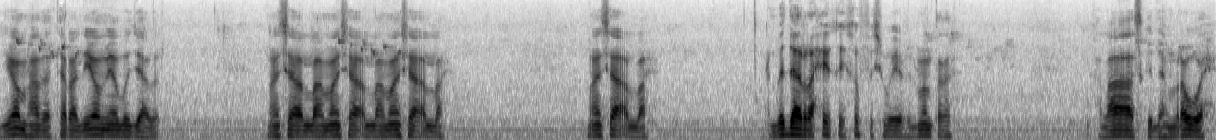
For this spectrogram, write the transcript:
اليوم هذا ترى اليوم يا أبو جابر. ما شاء الله ما شاء الله ما شاء الله. ما شاء الله. بدأ الرحيق يخف شوية في المنطقة. خلاص كده مروح.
